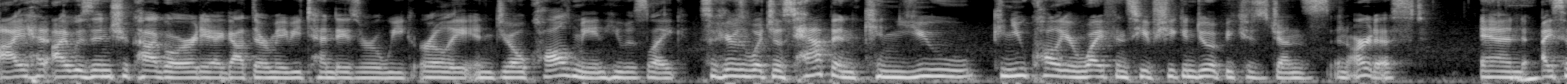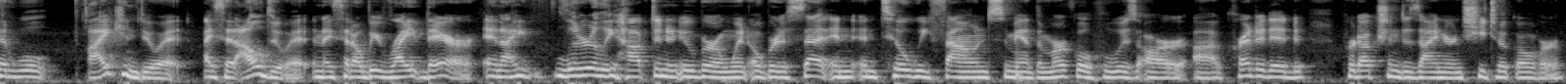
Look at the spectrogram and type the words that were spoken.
I had I was in Chicago already. I got there maybe 10 days or a week early and Joe called me and he was like, "So here's what just happened. Can you can you call your wife and see if she can do it because Jen's an artist?" And I said, Well, I can do it. I said, I'll do it. And I said, I'll be right there. And I literally hopped in an Uber and went over to set. And until we found Samantha Merkel, who was our uh, credited production designer, and she took over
